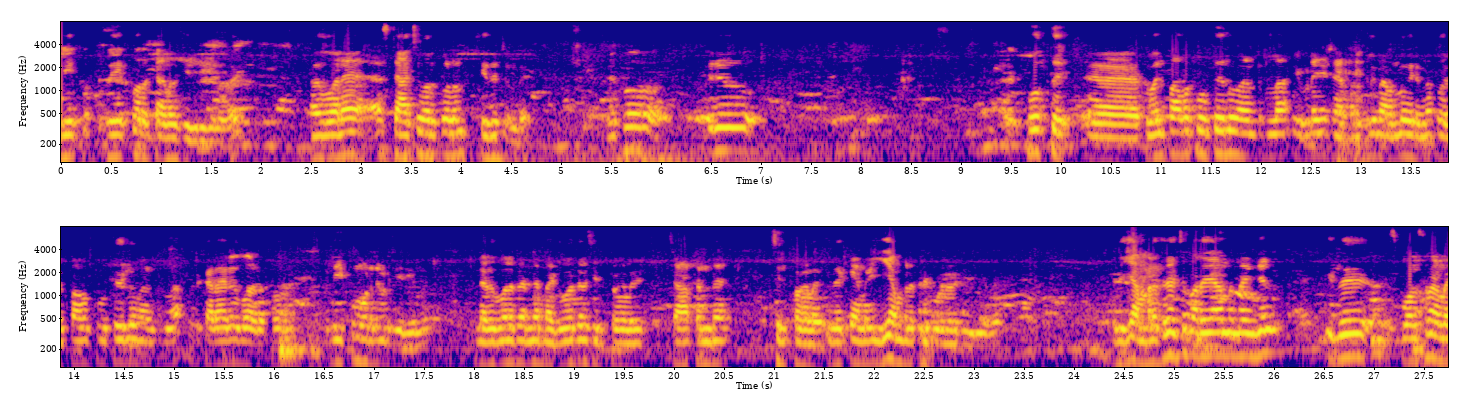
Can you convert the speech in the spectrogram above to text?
ലീഫ് വർക്കാണ് ചെയ്തിരിക്കുന്നത്. അതുപോലെ സ്റ്റാച്ചു വർക്കുകളും ചെയ്തിട്ടുണ്ട്. ഇപ്പോ ഒരു കൂത്ത് തോൽപ്പാവക്കൂത്ത് എന്ന് പറഞ്ഞിട്ടുള്ള ഇവിടെ ക്ഷേത്രത്തിൽ നടന്നു വരുന്ന തോൽപ്പാവക്കൂത്ത് എന്ന് പറഞ്ഞിട്ടുള്ള ഒരു കലാരൂപമാണ് ഇപ്പോൾ ലീഫ് മോഡലോട് ചെയ്യുന്നത്. പിന്നെ അതുപോലെ തന്നെ ഭഗവത ശില്പങ്ങൾ ചാത്തന്റെ ശില്പങ്ങൾ ഇതൊക്കെയാണ് ഈ അമ്പലത്തിൽ കൂടുതൽ ചെയ്യുന്നത്. എനിക്ക് അമ്പലത്തിൽ വെച്ച് പറയാന്നുണ്ടെങ്കിൽ ഇത് സ്പോൺസറാണ്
